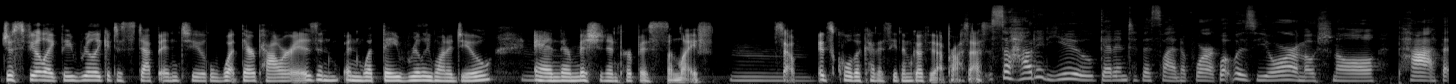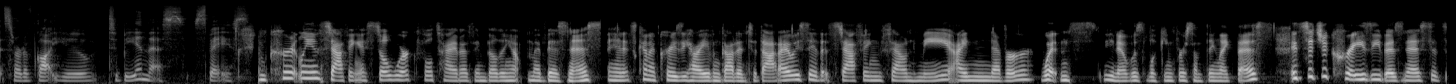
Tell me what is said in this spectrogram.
just feel like they really get to step into what their power is and, and what they really want to do mm. and their mission and purpose in life. Mm. So it's cool to kind of see them go through that process. So, how did you get into this line of work? What was your emotional path that sort of got you to be in this space? I'm currently in staffing. I still work full time as I'm building up my business. And it's kind of crazy how I even got into that. I always say that staffing found me. I never went and, you know, was looking for something like this. It's such a crazy business. It's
